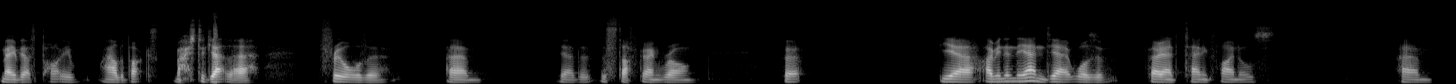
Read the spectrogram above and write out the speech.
maybe that's partly how the Bucks managed to get there through all the, um, yeah, the, the stuff going wrong. But yeah, I mean, in the end, yeah, it was a very entertaining finals. Um,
